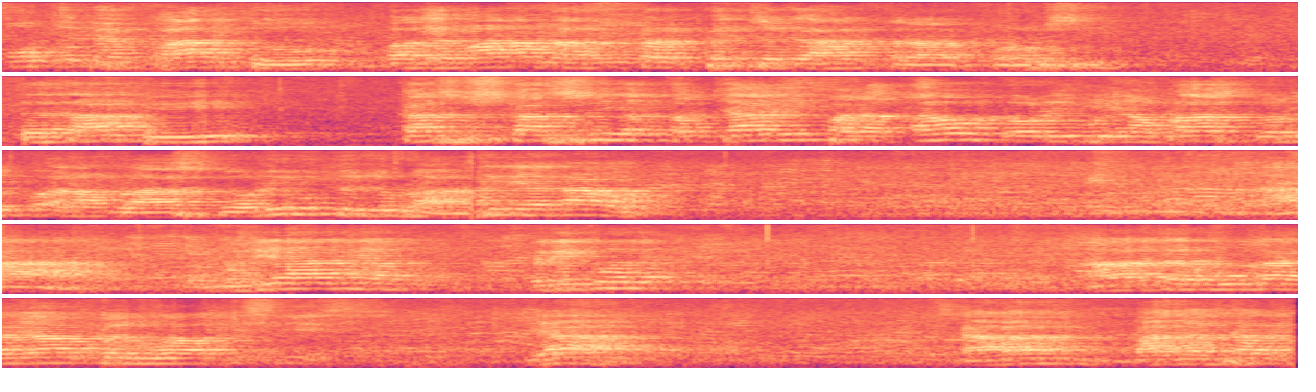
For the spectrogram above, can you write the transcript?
untuk membantu bagaimana melakukan pencegahan terhadap korupsi. Tetapi kasus-kasus yang terjadi pada tahun 2015, 2016, 2017 Tidak tahu. Nah, kemudian yang berikut uh, terbukanya peluang bisnis. Ya, sekarang banyak sekali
